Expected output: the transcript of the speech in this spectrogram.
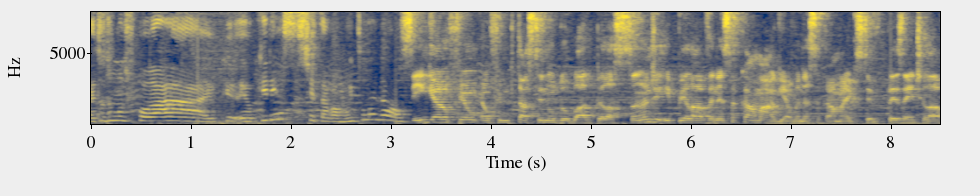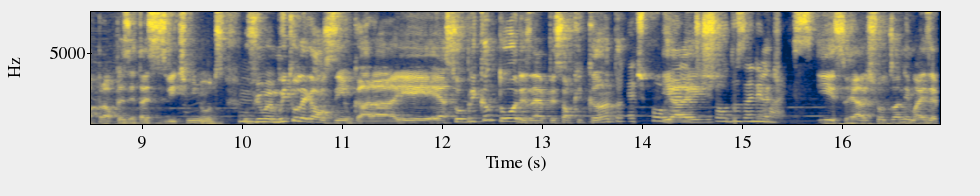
Aí todo mundo ficou, ah, eu, eu queria assistir, tava muito legal. Sing era um filme, é um filme que tá sendo dublado pela Sandy e pela Vanessa Camargo. E a Vanessa Camargo esteve presente lá pra apresentar esses 20 minutos. O filme é muito legalzinho, cara. E é sobre cantores, né? Pessoal que canta. É tipo o E reality aí- show dos animais. Isso, reality show dos animais. É,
